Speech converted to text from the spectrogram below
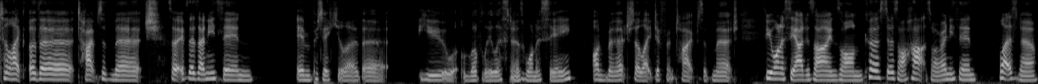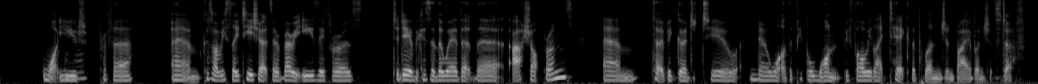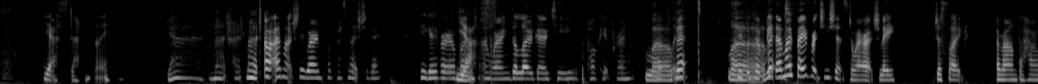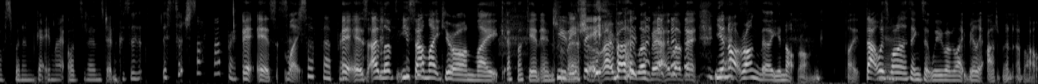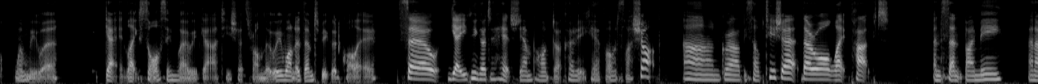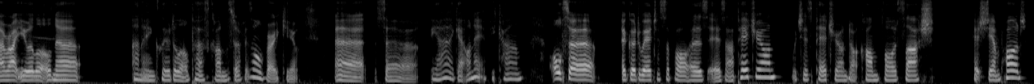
to like other types of merch. So if there's anything in particular that you lovely listeners want to see on merch so like different types of merch if you want to see our designs on coasters or hats or anything let us know what you'd prefer. Um because obviously t-shirts are very easy for us to do because of the way that the our shop runs um so it'd be good to know what other people want before we like take the plunge and buy a bunch of stuff Yes, definitely. Yeah, merch, merch, merch. Oh, I'm actually wearing podcast merch today. Here you go, very. Yes. I'm wearing the logo tee with the pocket print. love Lovely. it love Super comfy. it. They're my favourite t-shirts to wear, actually. Just like around the house when I'm getting like odds and ends done because they're such soft fabric. it is Such like soft fabric. It is. I love. You sound like you're on like a fucking infomercial. Right? But I love it. I love it. You're not wrong though. You're not wrong. Like that was Yeah. one of the things that we were like really adamant about when we were getting like sourcing where we'd get our t-shirts from that we wanted them to be good quality. So yeah, you can go to hdmpod.co.uk forward slash shop and grab yourself a t-shirt. They're all like packed and sent by me, and I write you a little note and I include a little postcard and stuff. It's all very cute. Uh, so yeah, get on it if you can. Also, a good way to support us is our Patreon, which is patreon.com forward slash hdmpod.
